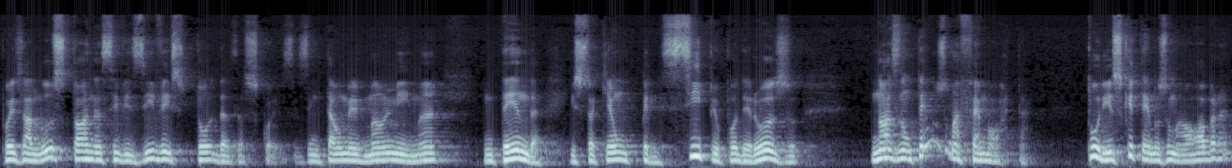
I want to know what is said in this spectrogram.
pois a luz torna-se visíveis todas as coisas. Então, meu irmão e minha irmã, entenda, isso aqui é um princípio poderoso. Nós não temos uma fé morta. Por isso que temos uma obra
